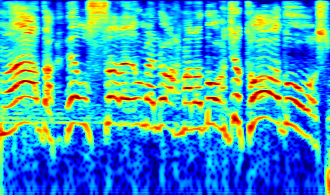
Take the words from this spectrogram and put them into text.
nada! Eu serei o melhor nadador de todos!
